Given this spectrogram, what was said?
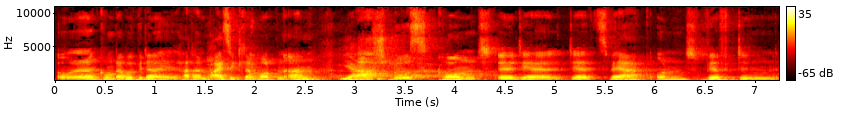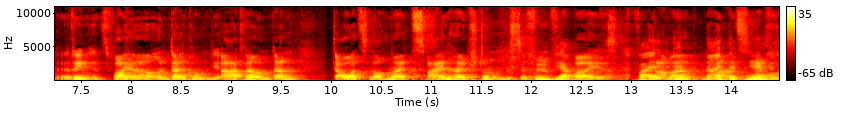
Und dann kommt aber wieder, hat dann weiße Klamotten an. Ja. Am Schluss kommt äh, der, der Zwerg und wirft den Ring ins Feuer und dann kommen die Adler und dann dauert es nochmal zweieinhalb Stunden, bis der Film Ja. vorbei ist. Weil, Aber dem, nein, der Buch,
